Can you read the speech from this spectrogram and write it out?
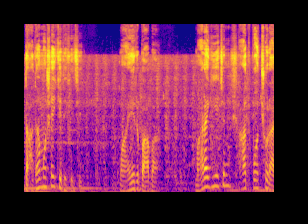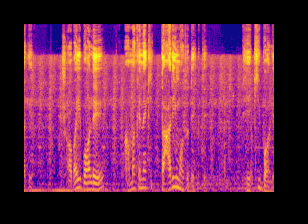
দাদা মশাইকে দেখেছি। মায়ের বাবা মারা গিয়েছেন সাত বছর আগে। সবাই বলে আমাকে নাকি তারই মতো দেখতে। ঠিকই বলে।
